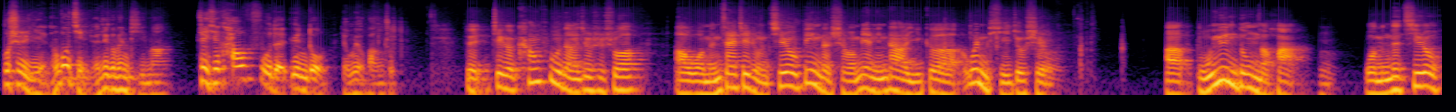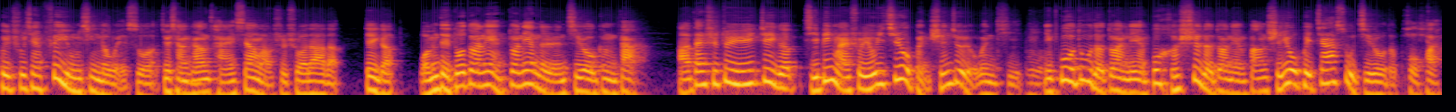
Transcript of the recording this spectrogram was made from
不是也能够解决这个问题吗？这些康复的运动有没有帮助？对这个康复呢，就是说啊，我们在这种肌肉病的时候面临到一个问题，就是。啊，不运动的话，嗯，我们的肌肉会出现费用性的萎缩，就像刚才向老师说到的，这个我们得多锻炼，锻炼的人肌肉更大啊。但是对于这个疾病来说，由于肌肉本身就有问题，你过度的锻炼，不合适的锻炼方式，又会加速肌肉的破坏。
